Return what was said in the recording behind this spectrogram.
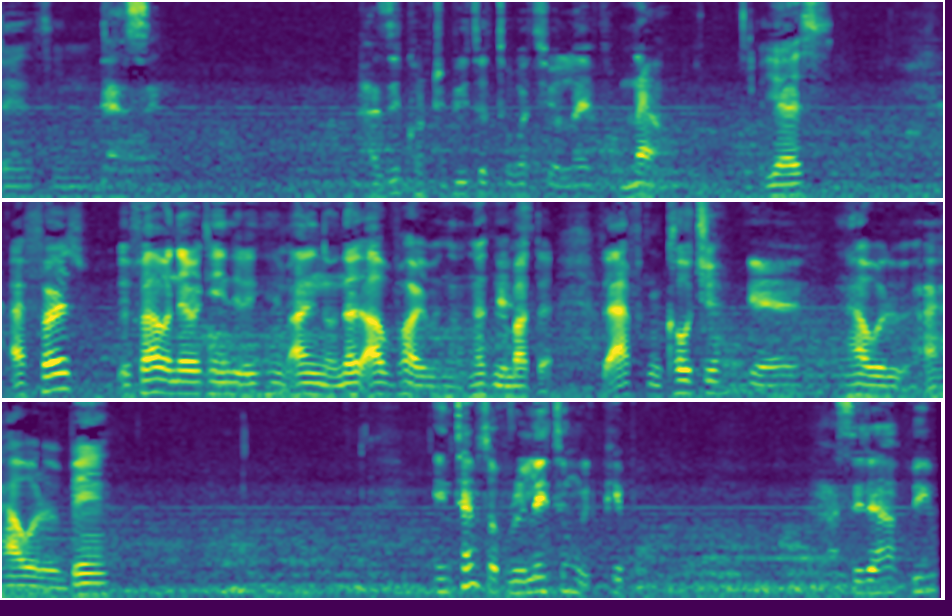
Dancing. dancing. Has it contributed towards your life now? Yes. At first, if I would never came to the camp, I didn't know. I would probably know nothing Yes. about the, the African culture Yeah. and how would and how would have been. In terms of relating with people, has it helped you?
